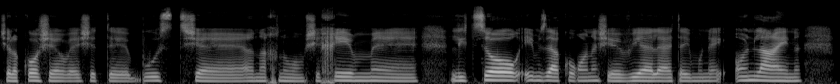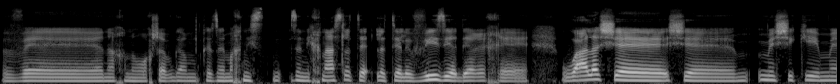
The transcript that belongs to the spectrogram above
של הכושר, ויש את uh, בוסט שאנחנו ממשיכים uh, ליצור, אם זה הקורונה שהביאה אליה את האימוני אונליין, ואנחנו עכשיו גם כזה מכניס, זה נכנס לט, לטלוויזיה דרך אה, וואלה, ש... ש משיקים אה,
